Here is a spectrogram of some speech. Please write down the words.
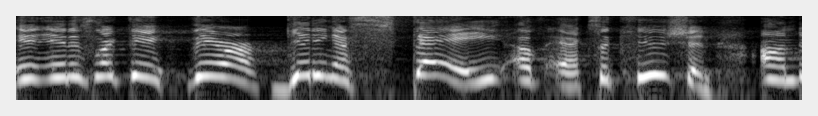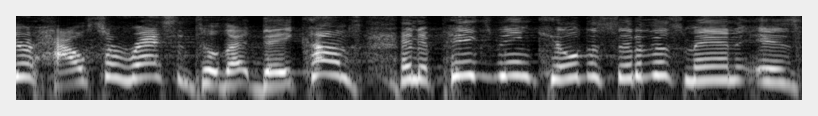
And it's like they, they are getting a stay of execution under house arrest until that day comes. And the pigs being killed instead of this man is,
